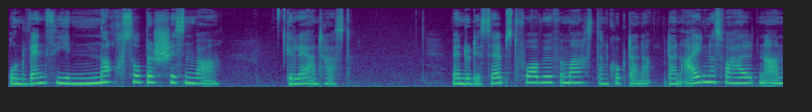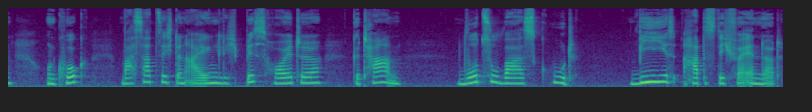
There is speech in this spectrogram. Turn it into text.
und wenn sie noch so beschissen war, gelernt hast. Wenn du dir selbst Vorwürfe machst, dann guck deine, dein eigenes Verhalten an und guck, was hat sich denn eigentlich bis heute getan? Wozu war es gut? Wie hat es dich verändert?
